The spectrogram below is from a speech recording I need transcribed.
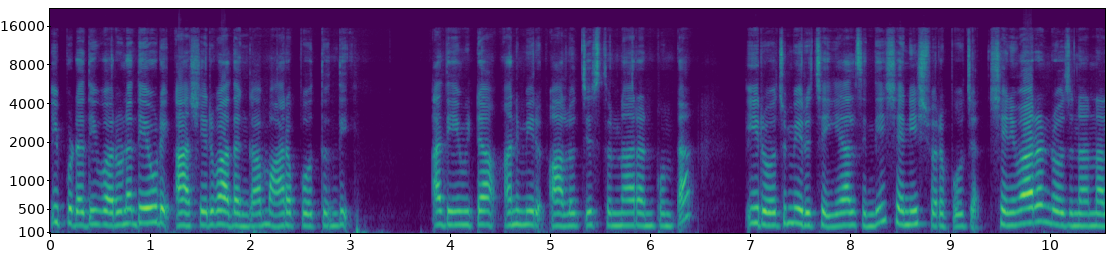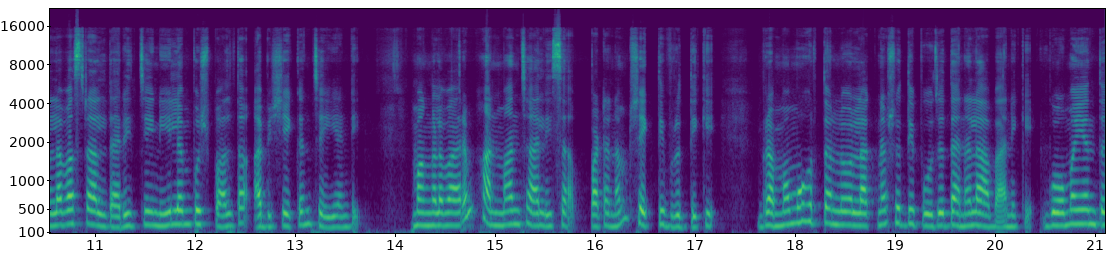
ఇప్పుడు అది వరుణదేవుడి ఆశీర్వాదంగా మారపోతుంది. అదేమిటా అని మీరు ఆలోచిస్తున్నారనుకుంటా? ఈరోజు మీరు చేయాల్సింది శనీశ్వర పూజ. శనివారం రోజున నల్ల వస్త్రాలు ధరించి నీలం పుష్పాలతో అభిషేకం చేయండి. మంగళవారం హనుమాన్ చాలీస పఠనం శక్తి వృద్ధికి. బ్రహ్మముహూర్తంలో లగ్నశుద్ధి పూజ ధనలాభానికి గోమయంతో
